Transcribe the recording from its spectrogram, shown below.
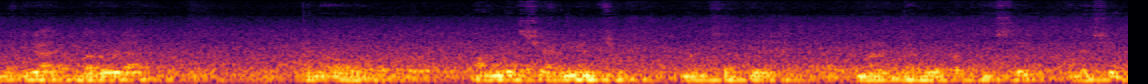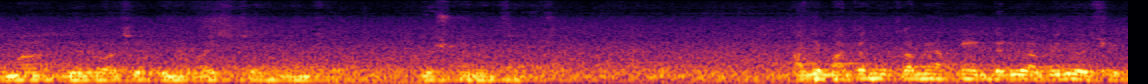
ગુજરાત, બરોડા, એનો ફાઉન્ડર ચેરમેન છું. મારી સાથે મારા ધર્મપત્ની શ્રી અને સિગ્મા યુનિવર્સિટીના વાઇસ ચેરમેન છે, કૃષ્ણબેન સાહેબ આજે માતર મુકામે આપણે ઇન્ટરવ્યૂ આપી રહ્યો છું.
